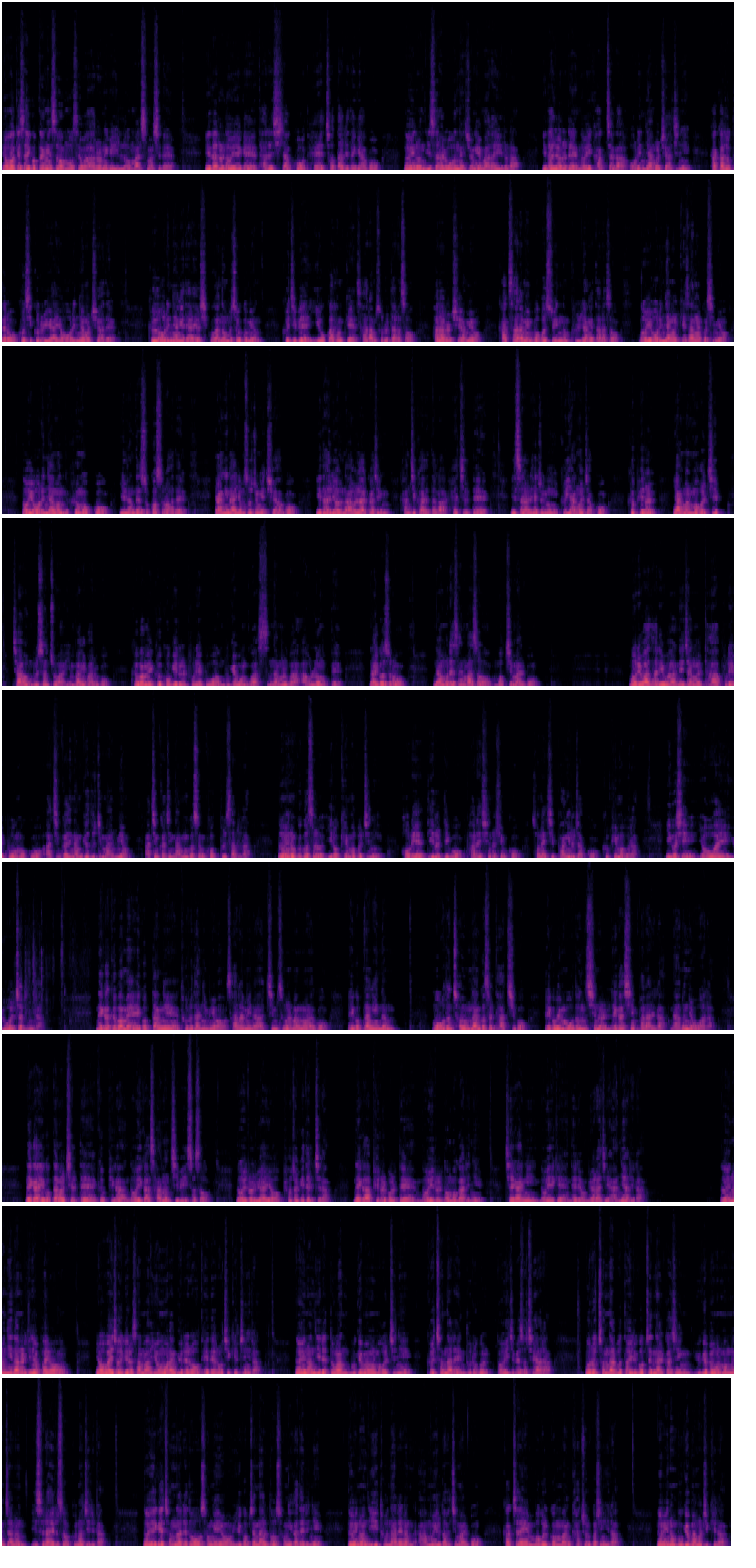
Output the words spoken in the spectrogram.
여호와께서 애굽 땅에서 모세와 아론에게 일러 말씀하시되 이 달을 너희에게 달의 시작 곧 해의 첫 달이 되게 하고 너희는 이스라엘 온 회중에 말하 이르라 이달 열흘에 너희 각자가 어린 양을 취하지니 각 가족대로 그 식구를 위하여 어린 양을 취하되 그 어린 양에 대하여 식구가 너무 적으면 그 집의 이웃과 함께 사람 수를 따라서 하나를 취하며 각 사람이 먹을 수 있는 분량에 따라서 너희 어린 양을 계산할 것이며 너희 어린 양은 흠 없고 일년된 수컷으로 하되 양이나 염소 중에 취하고 이달 열 나흘날까지 간직하였다가 해질 때 이스라엘 해중이 그 양을 잡고 그 피를 양을 먹을 집 좌우 물선조와 임방에 바르고 그 밤에 그 고기를 불에 구워 무교본과 쓴 나물과 아울러 먹되 날 것으로 나물에 삶아서 먹지 말고 머리와 다리와 내장을 다 불에 구워 먹고 아침까지 남겨두지 말며 아침까지 남은 것은 곧 불사르라. 너희는 그것을 이렇게 먹을지니 허리에 띠를 띠고 발에 신을 신고 손에 지팡이를 잡고 급히 먹으라. 이것이 여호와의 유월절입니다. 내가 그 밤에 애굽 땅에 두루 다니며 사람이나 짐승을 막론하고 애굽 땅에 있는 모든 처음 난 것을 다 치고 애굽의 모든 신을 내가 심판하리라 나는 여호와라 내가 애굽 땅을 칠 때 그 피가 너희가 사는 집에 있어서 너희를 위하여 표적이 될지라 내가 피를 볼 때 너희를 넘어가리니 재앙이 너희에게 내려 멸하지 아니하리라 너희는 이 날을 기념하여 여호와의 절기를 삼아 영원한 규례로 대대로 지킬지니라. 너희는 이래 동안 무교병을 먹을지니 그 첫날에 누룩을 너희 집에서 제하라. 무릇 첫날부터 일곱째 날까지 유교병을 먹는 자는 이스라엘에서 끊어지리라. 너희에게 첫날에도 성회요. 일곱째 날도 성의가 되리니 너희는 이 두 날에는 아무 일도 하지 말고 각자의 먹을 것만 갖출 것이니라. 너희는 무교병을 지키라.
